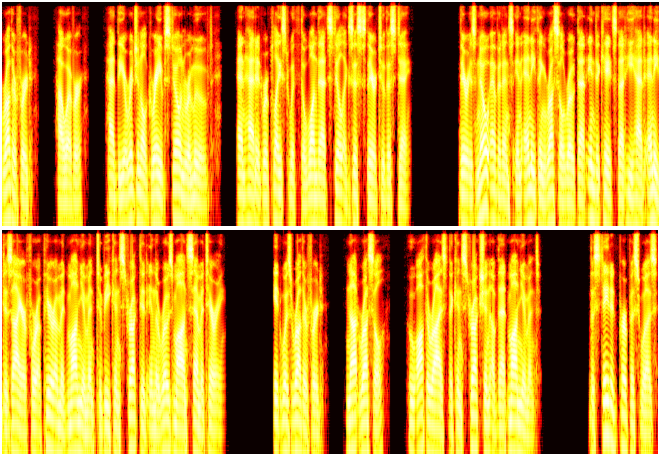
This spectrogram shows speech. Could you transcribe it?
Rutherford, however, had the original gravestone removed, and had it replaced with the one that still exists there to this day. There is no evidence in anything Russell wrote that indicates that he had any desire for a pyramid monument to be constructed in the Rosemont Cemetery. It was Rutherford, not Russell, who authorized the construction of that monument. The stated purpose was,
